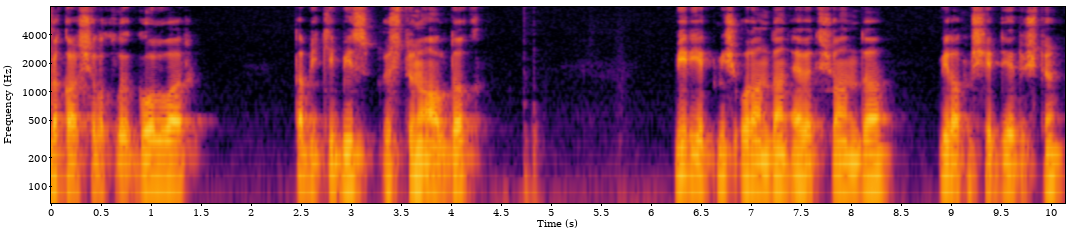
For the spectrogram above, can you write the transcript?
Ve karşılıklı gol var. Tabii ki biz üstünü aldık. 1.70 orandan evet şu anda 1.67'ye düştü.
